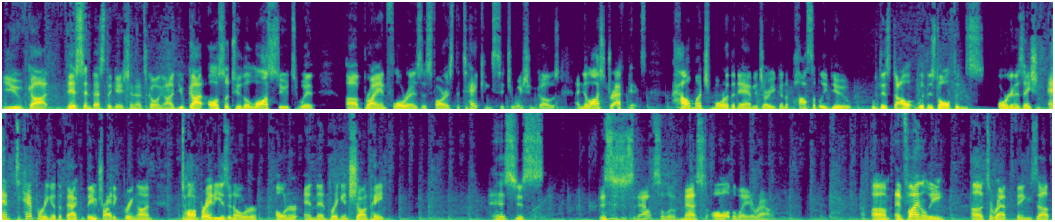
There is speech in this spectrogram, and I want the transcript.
You've got this investigation that's going on. You've got also, too, the lawsuits with uh, Brian Flores as far as the tanking situation goes, and you lost draft picks. How much more of the damage are you going to possibly do with this with this Dolphins organization and tampering of the fact that they tried to bring on Tom Brady as an owner, owner, and then bring in Sean Payton? It's just this is just an absolute mess all the way around. Um, and finally, uh, to wrap things up,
